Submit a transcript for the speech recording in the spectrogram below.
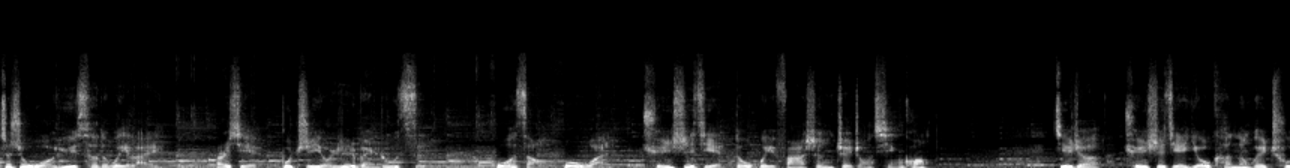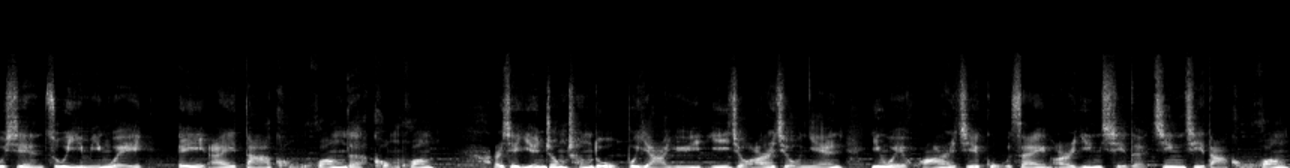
这是我预测的未来，而且不只有日本如此。或早或晚，全世界都会发生这种情况。接着，全世界有可能会出现足以名为 AI 大恐慌的恐慌，而且严重程度不亚于1929年因为华尔街股灾而引起的经济大恐慌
